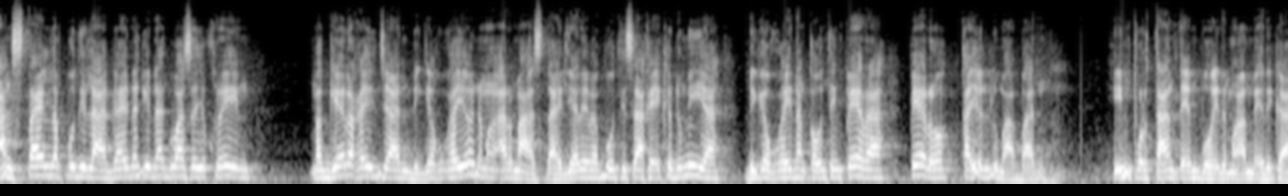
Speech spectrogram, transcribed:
Ang style na po nila, gaya ng ginagawa sa Ukraine, Maggera kayo dyan, bigyan ko kayo ng mga armas dahil yan ay mabuti sa aking ekonomiya, bigyan ko kayo ng kaunting pera, pero kayo lumaban. Importante ang buhay ng mga Amerika,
